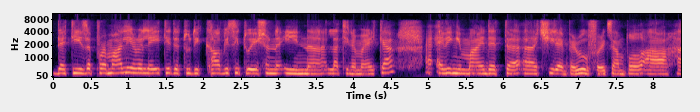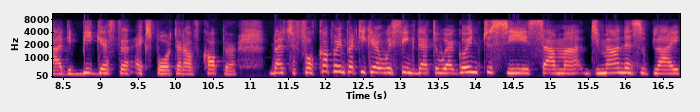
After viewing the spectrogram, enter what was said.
that is primarily related to the COVID situation in uh, Latin America, uh, having in mind that uh, Chile and Peru, for example, are the biggest exporter of copper. But for copper in particular, we think that we are going to see some uh, demand and supply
